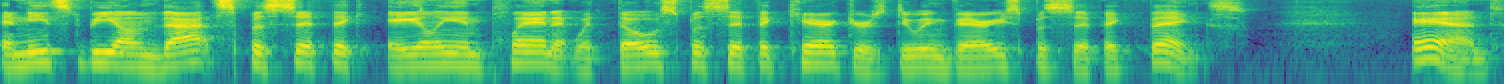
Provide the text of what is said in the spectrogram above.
it needs to be on that specific alien planet with those specific characters doing very specific things. And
